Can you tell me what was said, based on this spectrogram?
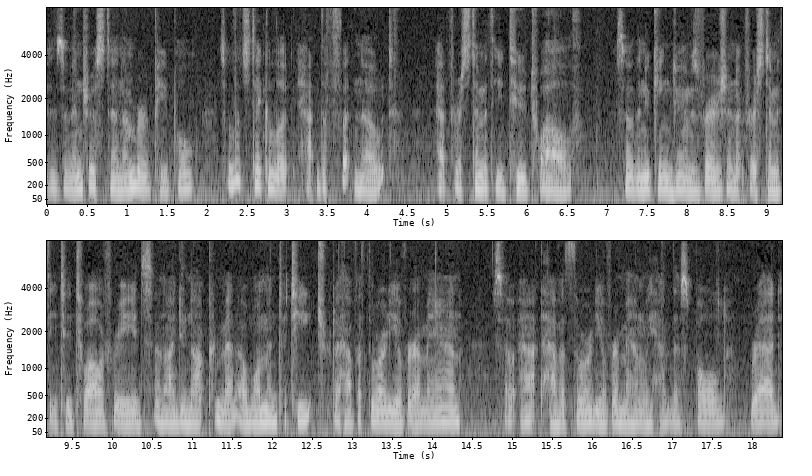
is of interest to a number of people. So let's take a look at the footnote at 1 Timothy 2:12. So the New King James Version at 1 Timothy 2:12 reads, "And I do not permit a woman to teach or to have authority over a man." So at have authority over a man, we have this bold red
